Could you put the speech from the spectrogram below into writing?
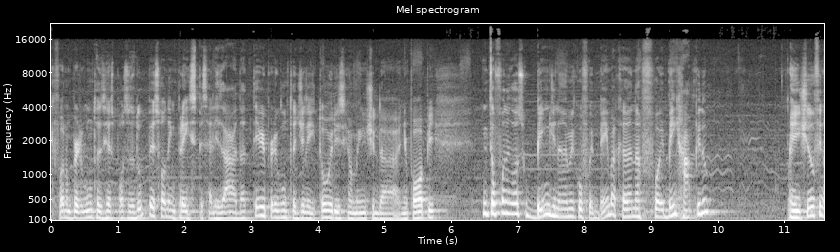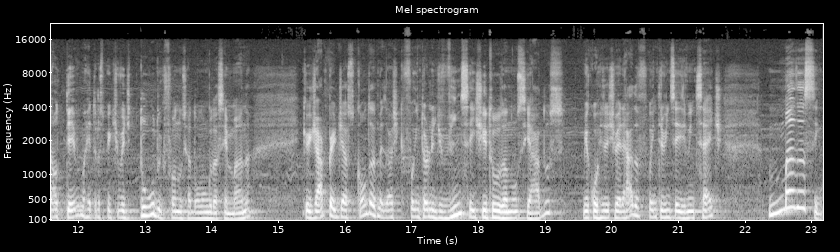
que foram perguntas e respostas do pessoal da imprensa especializada, teve pergunta de leitores realmente da New Pop. Então foi um negócio bem dinâmico, foi bem bacana, foi bem rápido. A gente no final teve uma retrospectiva de tudo que foi anunciado ao longo da semana, que eu já perdi as contas, mas acho que foi em torno de 26 títulos anunciados. Me corrija se eu estiver errado, foi entre 26 e 27. Mas assim,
